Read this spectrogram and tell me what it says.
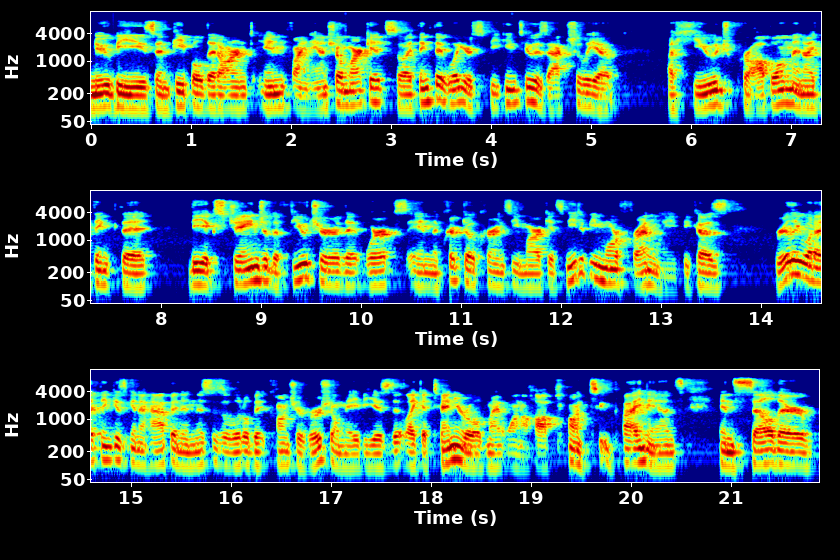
newbies and people that aren't in financial markets. So I think that what you're speaking to is actually a a huge problem, and I think that the exchange of the future that works in the cryptocurrency markets need to be more friendly because really what I think is going to happen, and this is a little bit controversial maybe, is that like a 10 year old might want to hop onto Binance and sell their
